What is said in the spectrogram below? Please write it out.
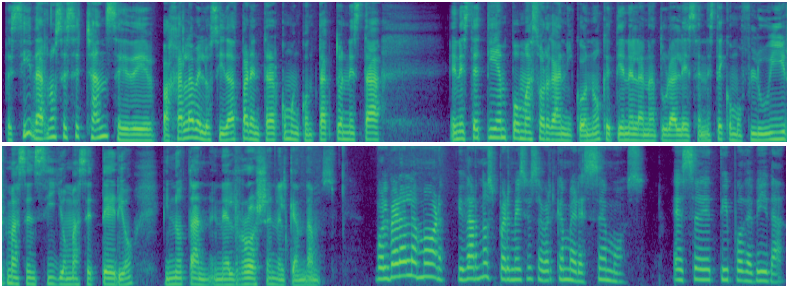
pues sí, darnos ese chance de bajar la velocidad para entrar como en contacto en esta en este tiempo más orgánico, ¿no? que tiene la naturaleza, en este como fluir más sencillo, más etéreo y no tan en el rush en el que andamos. Volver al amor y darnos permiso y saber que merecemos ese tipo de vida,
